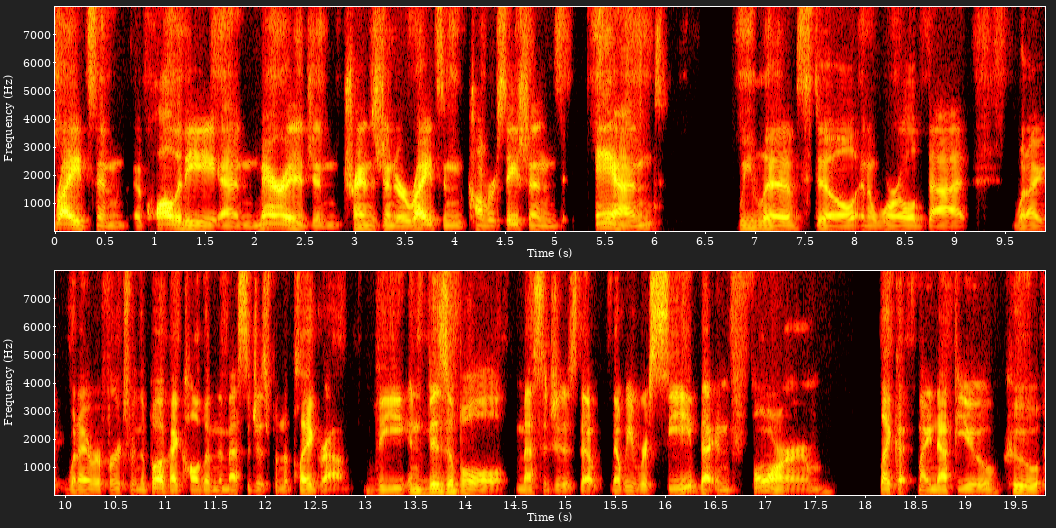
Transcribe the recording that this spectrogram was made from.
rights and equality and marriage and transgender rights and conversations. And we live still in a world that what I what I refer to in the book, I call them the messages from the playground, the invisible messages that that we receive that inform like uh, my nephew who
